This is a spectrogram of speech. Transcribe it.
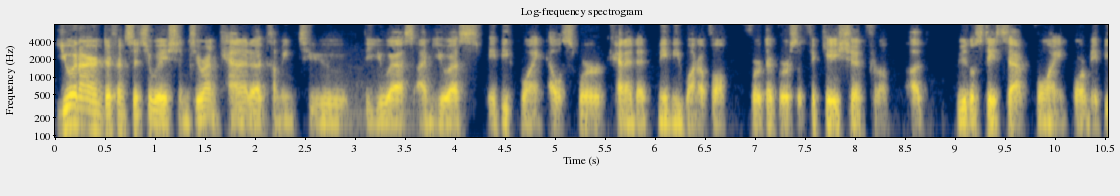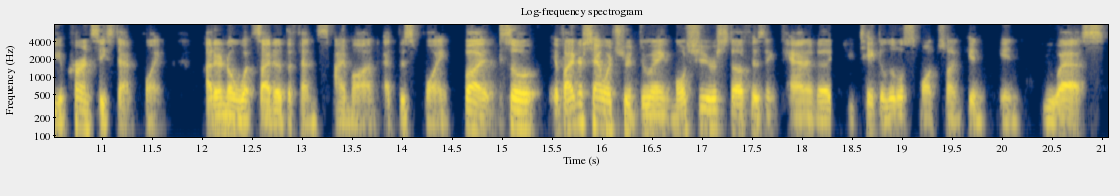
you and I are in different situations. You're in Canada coming to the US. I'm US, maybe going elsewhere. Canada, maybe one of them for diversification from a real estate standpoint or maybe a currency standpoint. I don't know what side of the fence I'm on at this point. But so if I understand what you're doing, most of your stuff is in Canada. You take a little small chunk in, in US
